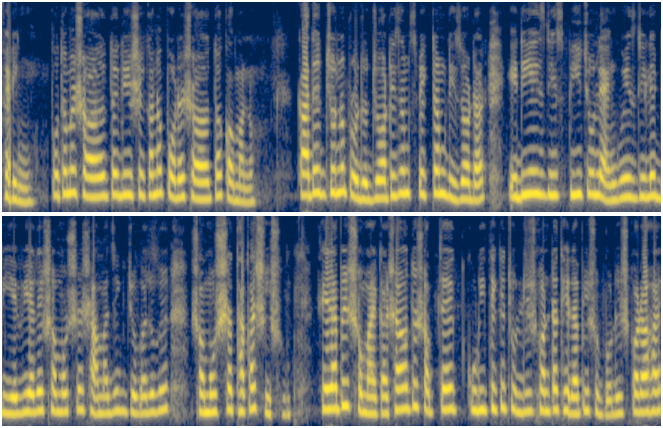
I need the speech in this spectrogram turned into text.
ফ্যারিং প্রথমে সহায়তা দিয়ে শেখানো, পরে সহায়তা কমানো। কাদের জন্য প্রযোজ্য? Autism spectrum disorder ADHD speech ও ল্যাঙ্গুয়েজ ডিলে বিহেভিয়ারের সমস্যা, সামাজিক যোগাযোগের সমস্যা থাকা শিশু। থেরাপির সময়কাল, সাধারণত সপ্তাহে কুড়ি থেকে চল্লিশ ঘণ্টা থেরাপি সুপারিশ করা হয়।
